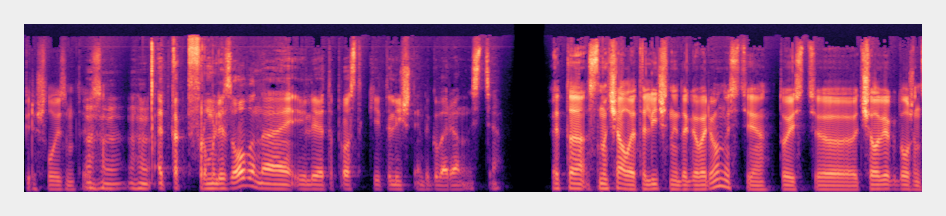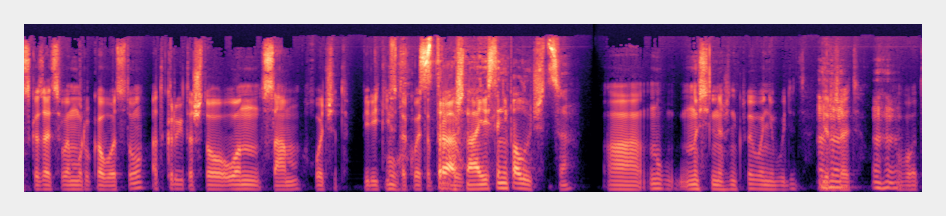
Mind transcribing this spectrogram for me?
перешло из МТС. Угу, угу. Это как-то формализовано или это просто какие-то личные договоренности? Это сначала это личные договоренности, то есть э, человек должен сказать своему руководству открыто, что он сам хочет перейти Ух, в такой-то Страшно, продукт. а если не получится? А, ну, насильно же никто его не будет uh-huh, держать. Uh-huh. Вот.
